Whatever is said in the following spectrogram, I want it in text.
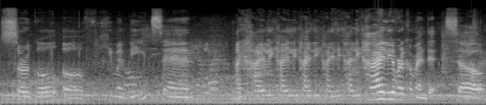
circle of human beings, and I highly, highly, highly, highly, highly, highly recommend it. So.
